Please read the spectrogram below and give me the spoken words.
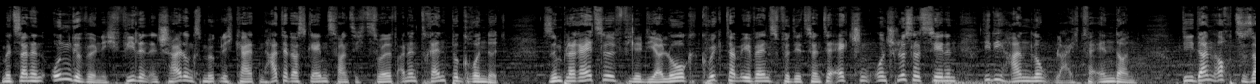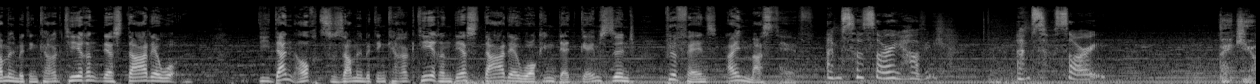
Mit seinen ungewöhnlich vielen Entscheidungsmöglichkeiten hatte das Game 2012 einen Trend begründet. Simple Rätsel, viel Dialog, Quicktime-Events für dezente Action und Schlüsselszenen, die die Handlung leicht verändern. Die dann auch zusammen mit den Charakteren der Star der die dann auch zusammen mit den Charakteren der Star der Walking Dead Games sind. Für Fans ein Must-Have. I'm so sorry, Javi. I'm so sorry. Thank you.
